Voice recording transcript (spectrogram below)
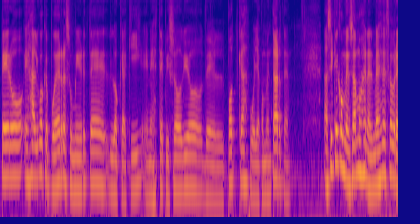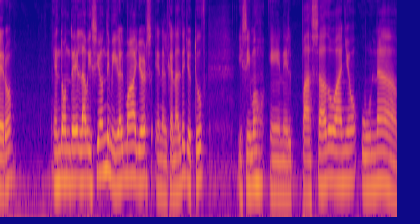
pero es algo que puede resumirte lo que aquí en este episodio del podcast voy a comentarte. Así que comenzamos en el mes de febrero, en donde la visión de Miguel Myers en el canal de YouTube hicimos en el pasado año una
